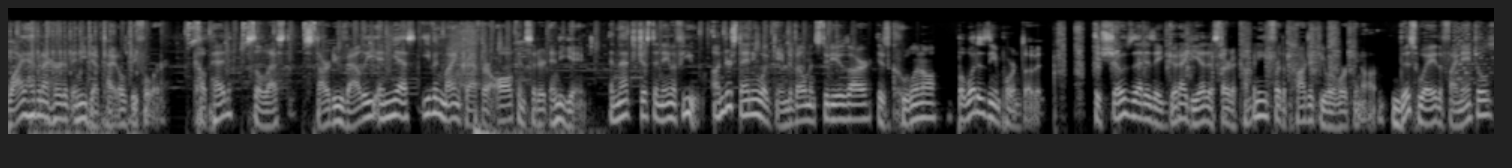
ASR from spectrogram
why haven't I heard of indie dev titles before? Cuphead, Celeste, Stardew Valley, and yes, even Minecraft are all considered indie games. And that's just to name a few. Understanding what game development studios are is cool and all, but what is the importance of it? It shows that is a good idea to start a company for the project you are working on. This way, the financials,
